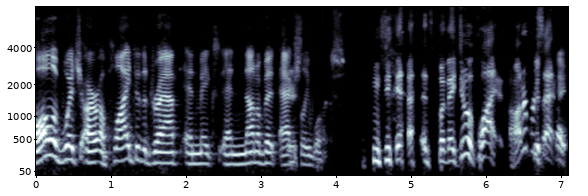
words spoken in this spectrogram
All of which are applied to the draft and makes and none of it actually works. yeah, but they do apply it 100%. Right.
